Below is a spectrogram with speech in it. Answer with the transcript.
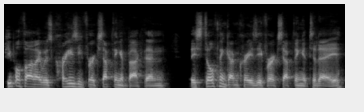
people thought I was crazy for accepting it back then. They still think I'm crazy for accepting it today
